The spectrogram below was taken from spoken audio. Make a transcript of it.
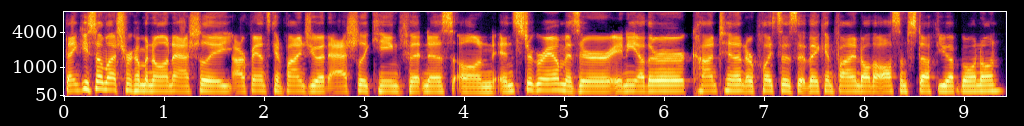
Thank you so much for coming on, Ashley. Our fans can find you at Ashley King Fitness on Instagram. Is there any other content or places that they can find all the awesome stuff you have going on?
